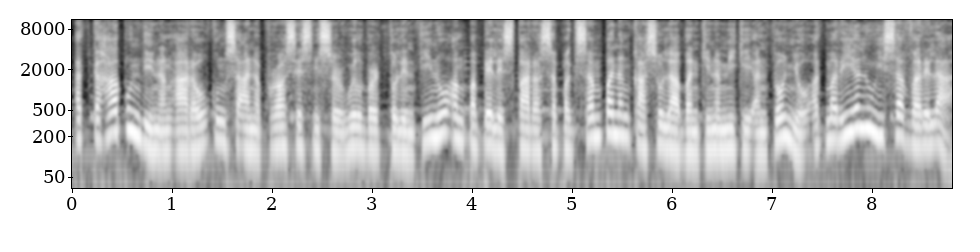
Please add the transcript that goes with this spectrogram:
At kahapon din ang araw kung saan na-process ni Sir Wilbert Tolentino ang papeles para sa pagsampa ng kaso laban kina Miki Antonio at Maria Luisa Varela,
